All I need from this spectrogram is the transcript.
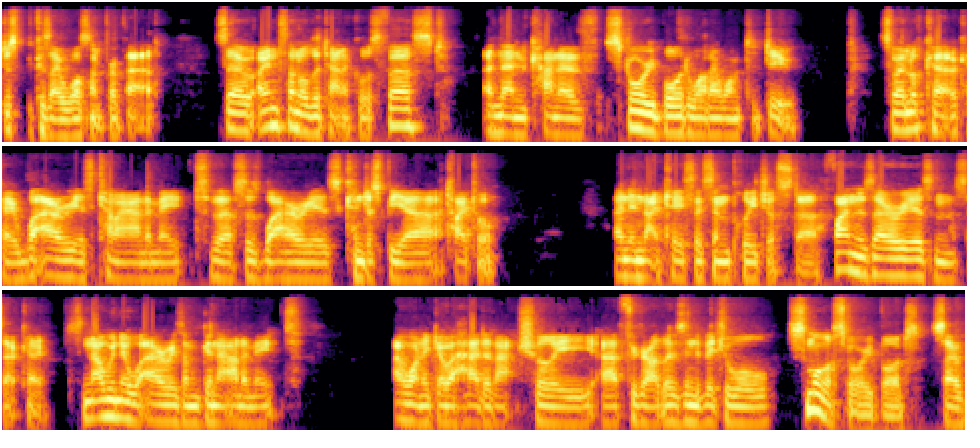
just because I wasn't prepared. So I understand all the technicals first, and then kind of storyboard what I want to do. So I look at okay, what areas can I animate versus what areas can just be a, a title. And in that case, I simply just uh, find those areas and say, okay, so now we know what areas I'm going to animate. I want to go ahead and actually uh, figure out those individual smaller storyboards. So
